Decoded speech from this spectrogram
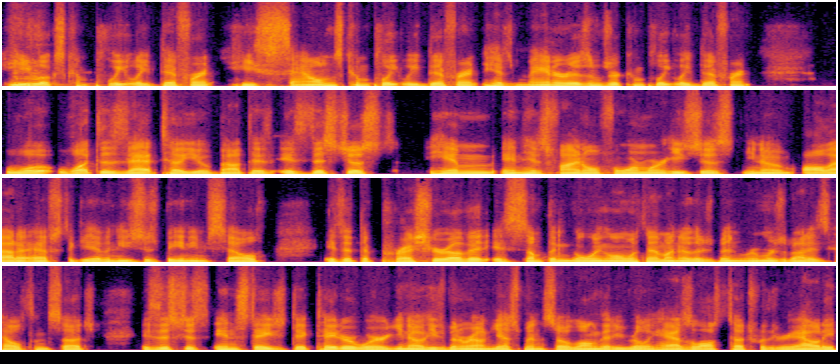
He mm-hmm. looks completely different. He sounds completely different. His mannerisms are completely different. What what does that tell you about this? Is this just him in his final form where he's just, you know, all out of F's to give and he's just being himself? Is it the pressure of it? Is something going on with him? I know there's been rumors about his health and such. Is this just in stage dictator where, you know, he's been around Yes Men so long that he really has lost touch with reality?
